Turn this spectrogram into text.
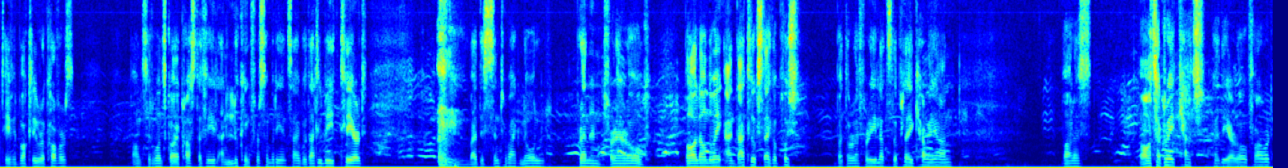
David Buckley recovers Bounced once guy across the field and looking for somebody inside, but that'll be cleared by the centre back Noel Brennan for Éire Óg. Ball down the wing, and that looks like a push, but the referee lets the play carry on. Ball is, oh, it's a great catch by the Éire Óg forward.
